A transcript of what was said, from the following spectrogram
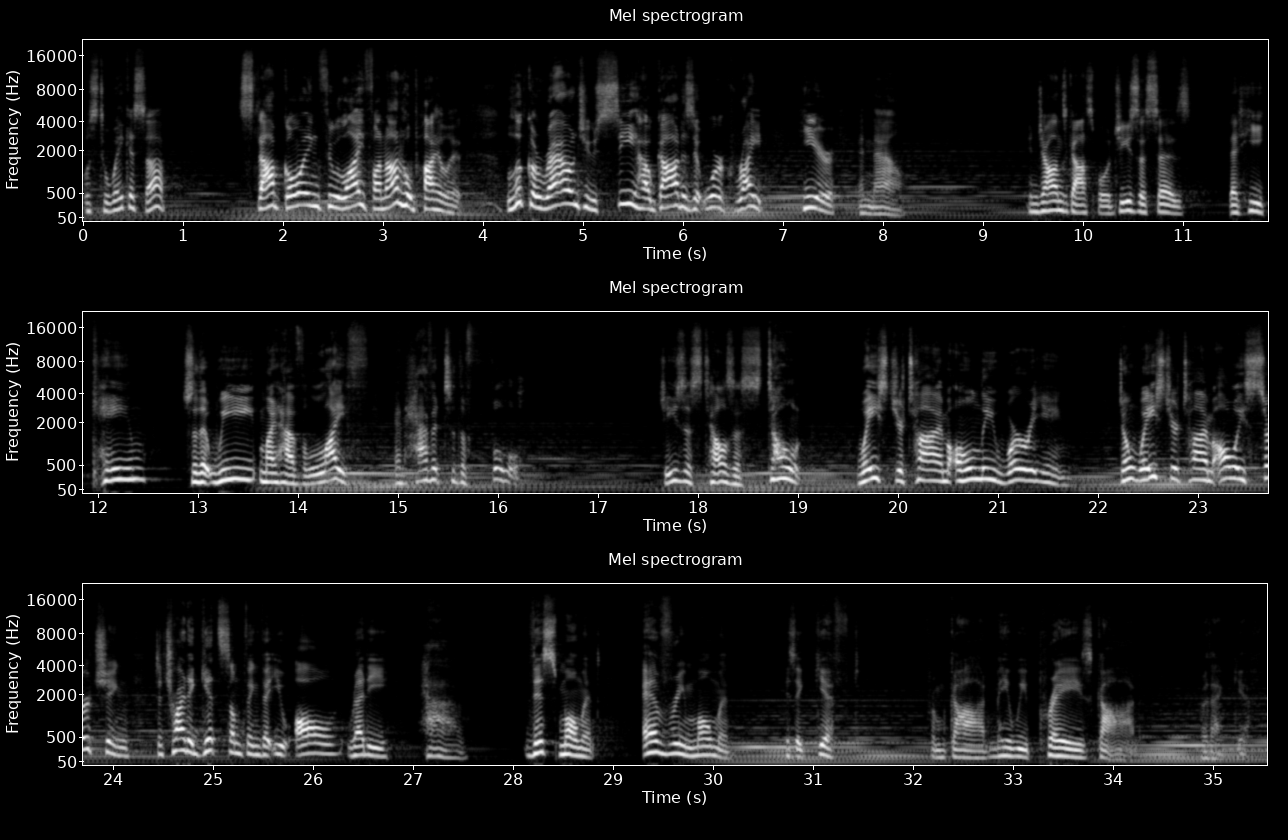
was to wake us up. Stop going through life on autopilot. Look around you, see how God is at work right here and now. In John's gospel, Jesus says that he came so that we might have life and have it to the full. Jesus tells us don't waste your time only worrying. Don't waste your time always searching to try to get something that you already have. This moment, every moment, is a gift from God. May we praise God for that gift.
